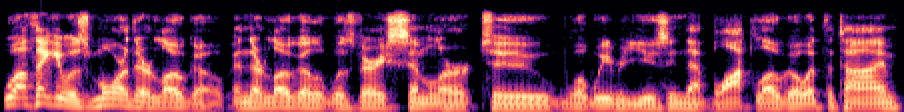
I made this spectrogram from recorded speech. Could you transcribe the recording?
Well, I think it was more their logo, and their logo was very similar to what we were using that block logo at the time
